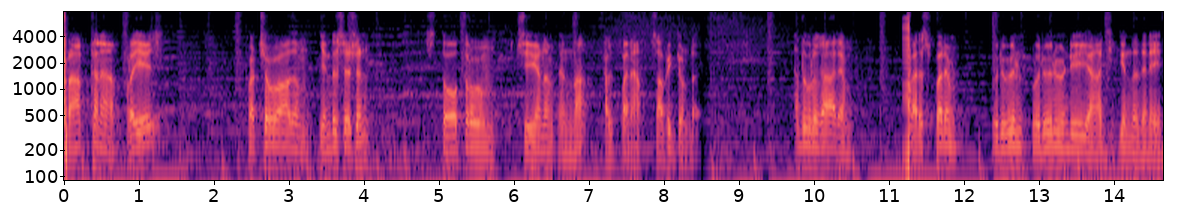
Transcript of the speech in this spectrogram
പ്രാർത്ഥന പ്രയേഴ്സ് പക്ഷപാതം ശേഷൻ? സ്തോത്രവും ചെയ്യണം എന്ന കൽപ്പന സഭയ്ക്കുണ്ട്. അതുപ്രകാരം പരസ്പരം ഒരുവൻ ഒരുവന് വേണ്ടി യാചിക്കുന്നതിനെ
